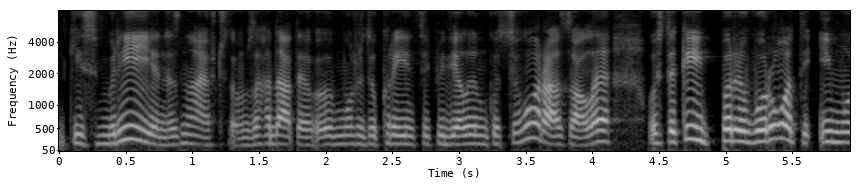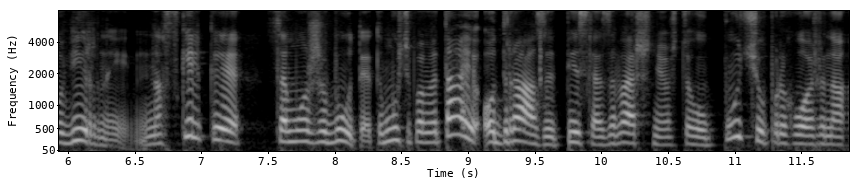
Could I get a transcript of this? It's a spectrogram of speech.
якісь мрії, не знаю, що там загадати е, можуть українці під ялинку цього разу, але ось такий переворот імовірний. Наскільки це може бути? Тому що пам'ятаю, одразу після завершення цього путчу Пригожина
